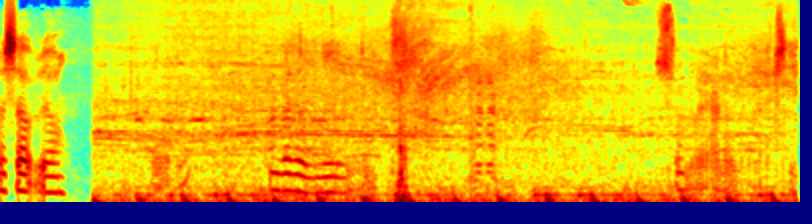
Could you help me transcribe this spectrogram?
What's up, y'all? I'm gonna live somewhere. I don't know actually.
